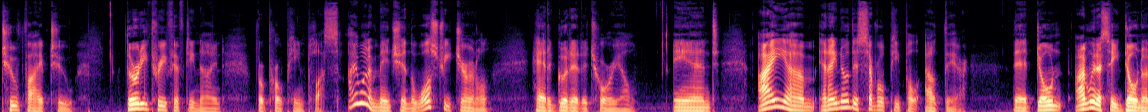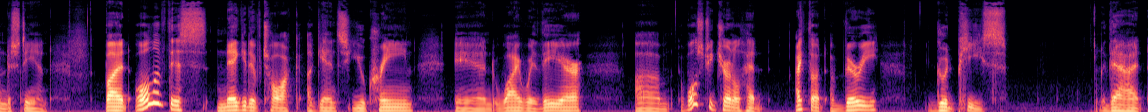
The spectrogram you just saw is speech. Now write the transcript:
252 3359 for Propane Plus. I want to mention the Wall Street Journal had a good editorial, and I um and I know there's several people out there that don't I'm going to say don't understand, but all of this negative talk against Ukraine and why we're there, um, Wall Street Journal had I thought a very good piece that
